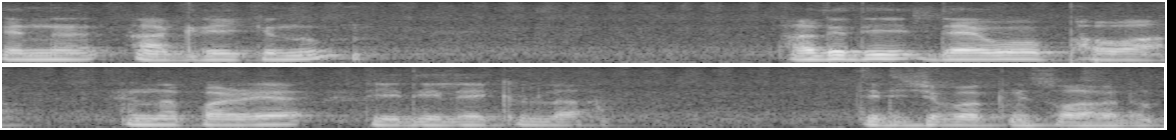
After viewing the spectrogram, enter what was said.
എന്ന് ആഗ്രഹിക്കുന്നു. അതിഥി ദേവോ ഭവ എന്ന പഴയ രീതിയിലേക്കുള്ള തിരിച്ചുപോക്കിന് സ്വാഗതം.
